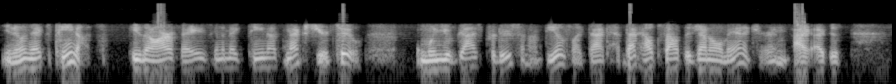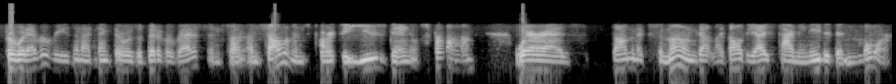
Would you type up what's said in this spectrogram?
You know, makes peanuts. He's an RFA. He's going to make peanuts next year too. And when you have guys producing on deals like that, that helps out the general manager. And I, I just, for whatever reason, I think there was a bit of a reticence on, on Sullivan's part to use Daniel Sprong, whereas Dominik Simon got like all the ice time he needed and more.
